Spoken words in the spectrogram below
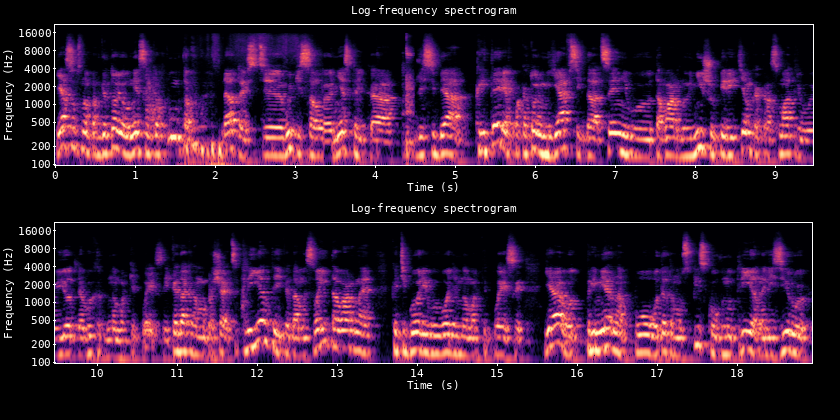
Я, собственно, подготовил несколько пунктов, да, то есть э, выписал несколько для себя критериев, по которым я всегда оцениваю товарную нишу перед тем, как рассматриваю ее для выхода на маркетплейсы. И когда к нам обращаются клиенты, и когда мы свои товарные категории выводим на маркетплейсы, я вот примерно по вот этому списку внутри анализирую,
